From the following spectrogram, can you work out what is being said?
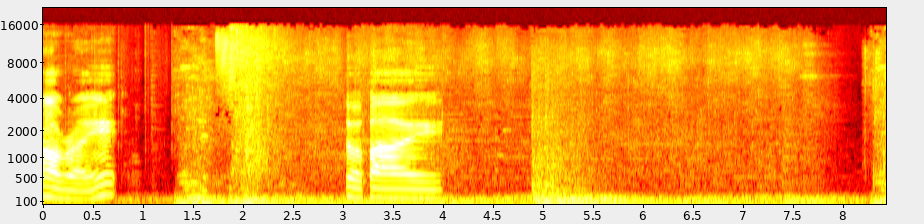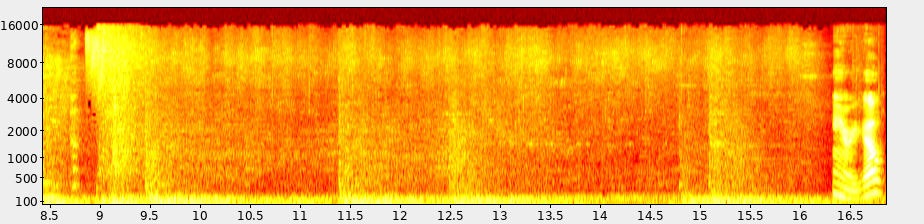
Alright. So if I... Here we go.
